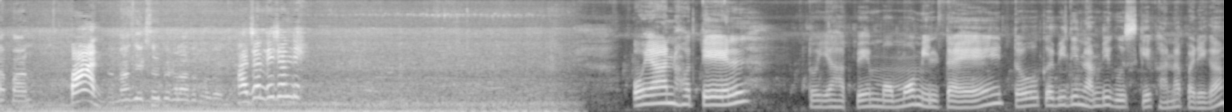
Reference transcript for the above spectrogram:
पान पान। नमाज़ एक सौ रुपये तो हाँ जल्दी जल्दी। ओयान होटल तो यहाँ पे मोमो मिलता है तो कभी दिन हम भी घुस के खाना पड़ेगा।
